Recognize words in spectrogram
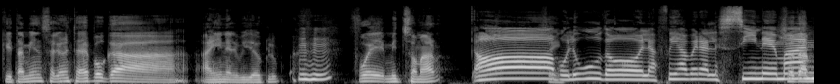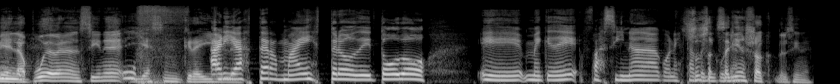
que también salió en esta época ahí en el videoclub, Ujú. fue Midsommar. Ah, Sí. boludo, la fui a ver al cine, Yo man. también la pude ver en el cine Uf, y es increíble. Ari Aster, maestro de todo. Eh, me quedé fascinada con esta Yo película. salí en shock del cine.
